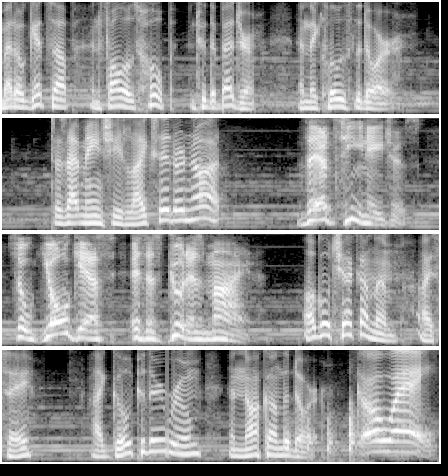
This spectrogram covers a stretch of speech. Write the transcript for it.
Meadow gets up and follows Hope into the bedroom, and they close the door. Does that mean she likes it or not? They're teenagers, so your guess is as good as mine. I'll go check on them, I say. I go to their room and knock on the door. Go away.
